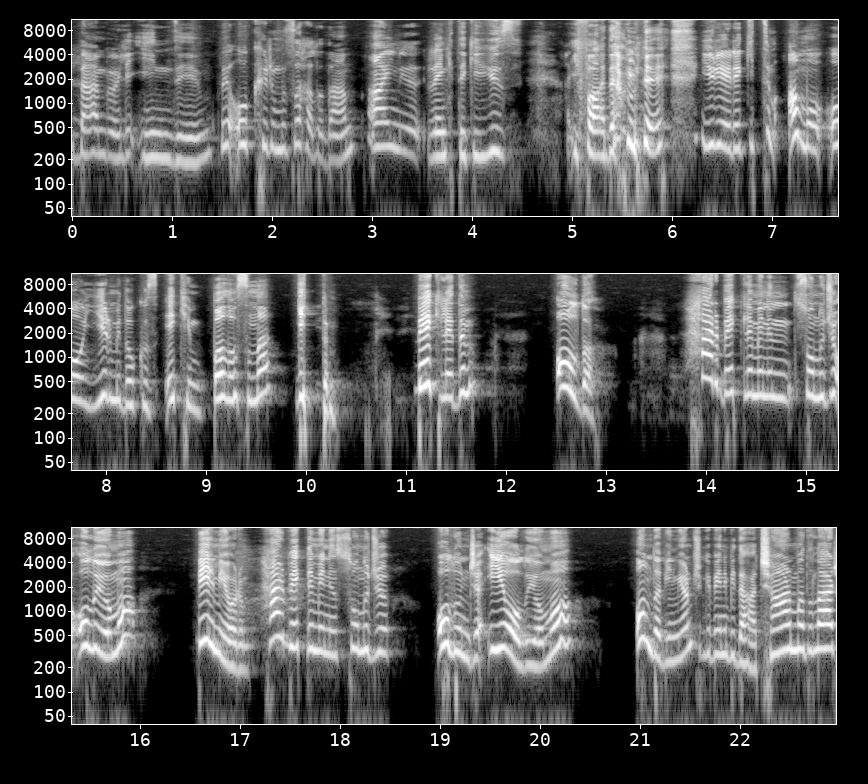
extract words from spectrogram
Ben böyle indim ve o kırmızı halıdan aynı renkteki yüz ifademle yürüyerek gittim ama o 29 Ekim balosuna gittim. Bekledim. Oldu. Her beklemenin sonucu oluyor mu? Bilmiyorum. Her beklemenin sonucu olunca iyi oluyor mu? Onu da bilmiyorum çünkü beni bir daha çağırmadılar.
